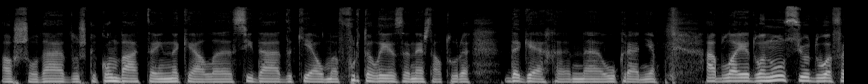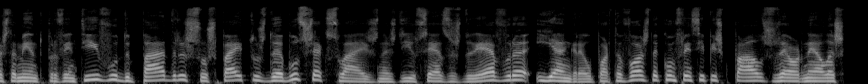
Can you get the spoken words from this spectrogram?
aos soldados que combatem naquela cidade que é uma fortaleza nesta altura da guerra na Ucrânia. A boleia do anúncio do afastamento preventivo de padres suspeitos de abusos sexuais nas dioceses de Évora e Angra. O porta-voz da Conferência Episcopal, José Ornelas,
